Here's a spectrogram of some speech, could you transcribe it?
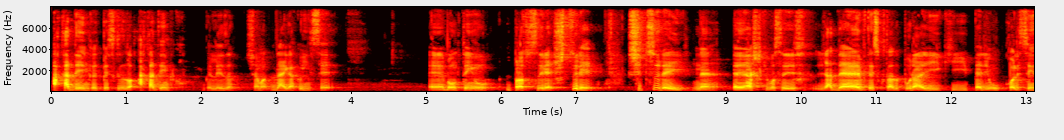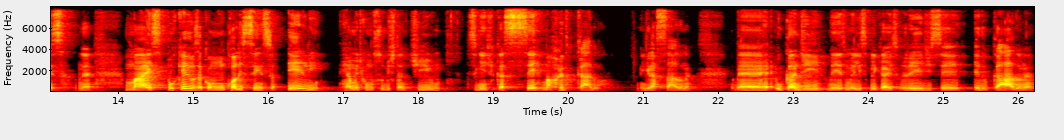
acadêmica, de pesquisador acadêmico, beleza? Chama Daigaku Insei. É, bom, tem o, o próximo seria Shitsurei. Shitsurei, né? É, acho que vocês já devem ter escutado por aí que pede o com licença, né? Mas por que usa como com licença? Ele, realmente como substantivo, significa ser mal educado. Engraçado, né? É, o kanji mesmo, ele explica isso. Rei de ser educado, né?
